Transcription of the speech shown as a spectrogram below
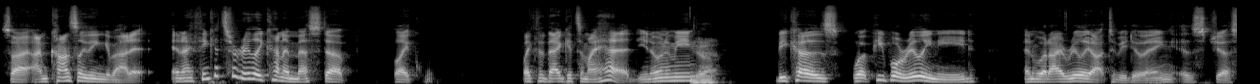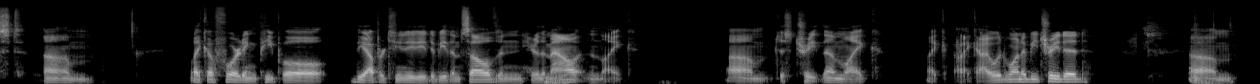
So I, i'm constantly thinking about it. And i think it's a really kind of messed up like like that that gets in my head. You know what i mean? Yeah. because what people really need and what i really ought to be doing is just um like affording people the opportunity to be themselves and hear them out and like Um, just treat them like like like I would want to be treated. Um,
